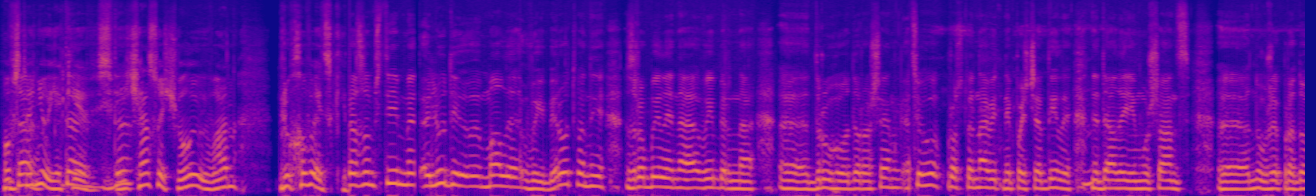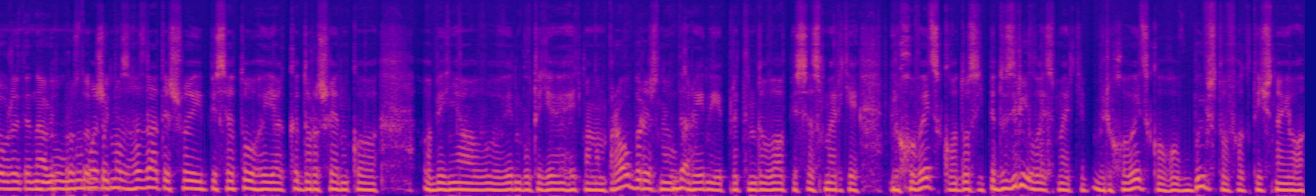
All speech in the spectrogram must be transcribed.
повстанню, да, яке да, в свій да. час очолив Іван Брюховецький. Разом з тим люди мали вибір. От вони зробили на вибір на е, другого Дорошенка. Цього просто навіть не пощадили, не дали йому шанс е, ну вже продовжити навіть ну, просто. Ми можемо будь... згадати, що і після того, як Дорошенко обійняв, він був тоді гетьманом правобережної України да. і претендував після смерті Брюховецького, досить підозрілої смерті Брюховецького, вбивство фактично його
